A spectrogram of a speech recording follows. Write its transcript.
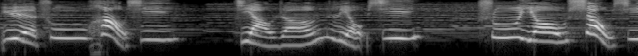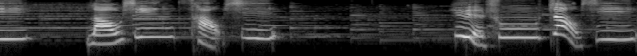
月出皓兮，皎人柳兮。疏有兽兮，劳心草兮。月出照兮，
